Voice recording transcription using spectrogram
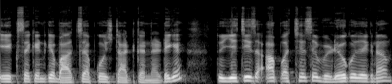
एक सेकंड के बाद से आपको स्टार्ट करना है, ठीक है? तो ये चीज़ आप अच्छे से वीडियो को देखना,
